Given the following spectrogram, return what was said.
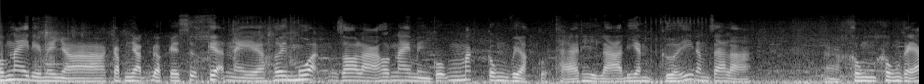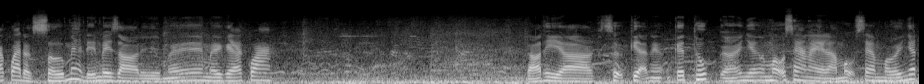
Hôm nay thì mình uh, cập nhật được cái sự kiện này hơi muộn do là hôm nay mình cũng mắc công việc cụ thể thì là đi ăn cưới đâm ra là uh, không không ghé qua được sớm ấy đến bây giờ thì mới mới ghé qua. Đó thì uh, sự kiện này cũng kết thúc uh, những mẫu xe này là mẫu xe mới nhất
